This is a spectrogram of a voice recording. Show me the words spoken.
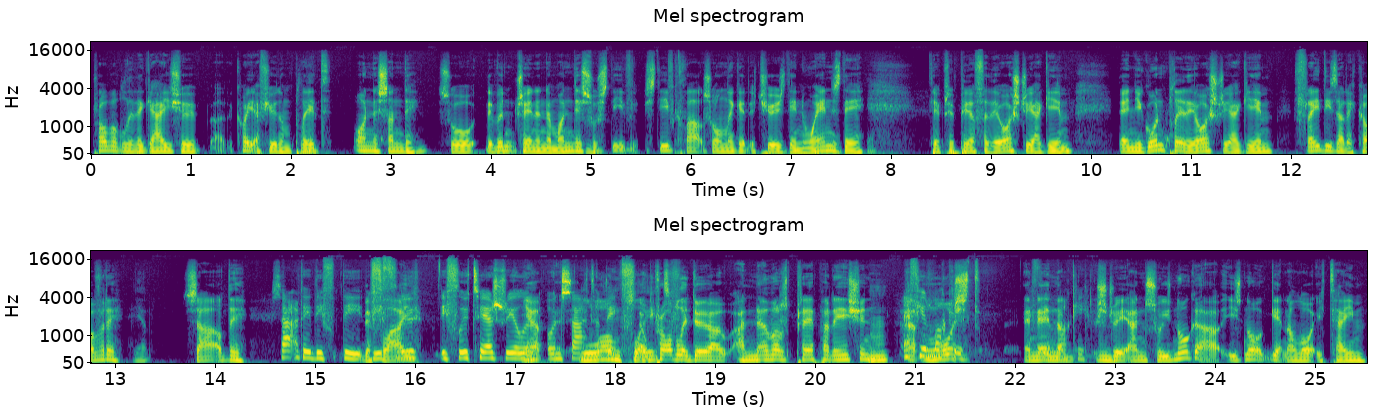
probably the guys who, uh, quite a few of them played on the Sunday, mm-hmm. so they wouldn't train on the Monday. So mm-hmm. Steve Steve Clarke's only get the Tuesday and Wednesday to prepare for the Austria game. Then you go and play the Austria game. Friday's a recovery. Yep. Saturday, Saturday they, f- they, they fly. flew they flew to Israel on- Yep. on, Saturday. Long flight. They'll probably do a, an hour's preparation mm-hmm. If at you're lucky. And then they're lucky. straight in. So he's not got a, he's not getting a lot of time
